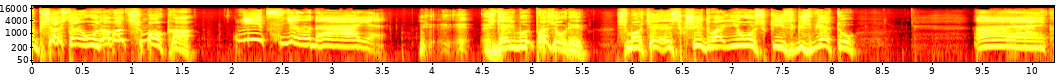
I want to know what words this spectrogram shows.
e, Przestań udawać smoka! Nic nie udaję. Zdejmuj pazury, smocze skrzydła i łuski z grzbietu. Ojejku,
